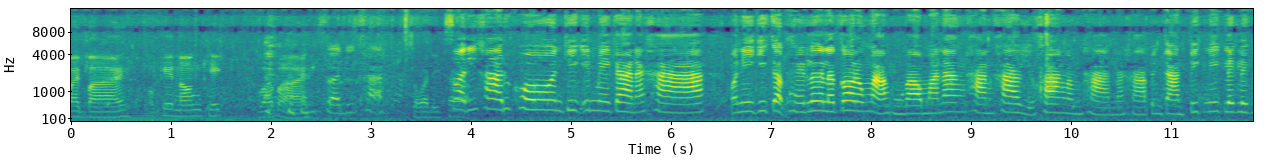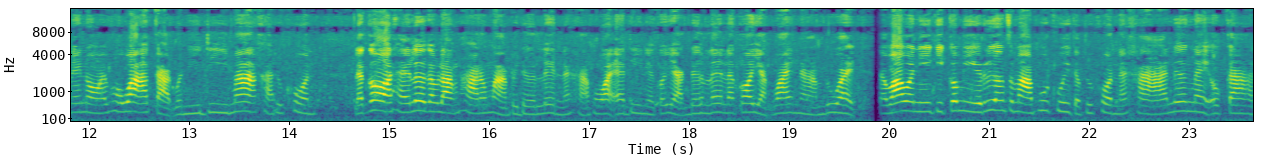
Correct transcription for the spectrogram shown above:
บายบาย โอเคน้องคิกบายบาย สวัสดีค่ะ สวัสดีครัสวัสดีค่ะทุกคนกิ๊กอินเมกานะคะ วันนี้กิ๊กกับไทเลอร์แล้วก็น้องหมาของเรามานั่งทานข้าวอยู่ข้างลำธารนะคะ เป็นการปิกนิกเล็ก ๆ น้อยๆเพราะว่าอากาศวันนี้ดีมากค่ะทุกคน แล้วก็ไทเลอร์กำลังพาน้องหมาไปเดินเล่นนะคะ เพราะว่าแอดดี้เนี่ยก็อยากเดินเล่นแล้วก็อยากว่ายน้ำด้วย แต่ว่าวันนี้กิ๊กก็มีเรื่องจะมาพูดคุยกับทุกคนนะคะ เนื่องในโอกาส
